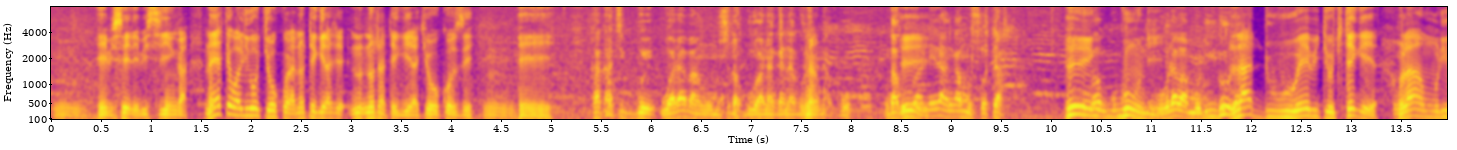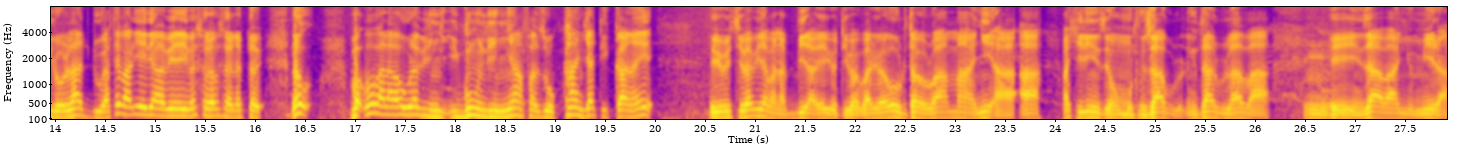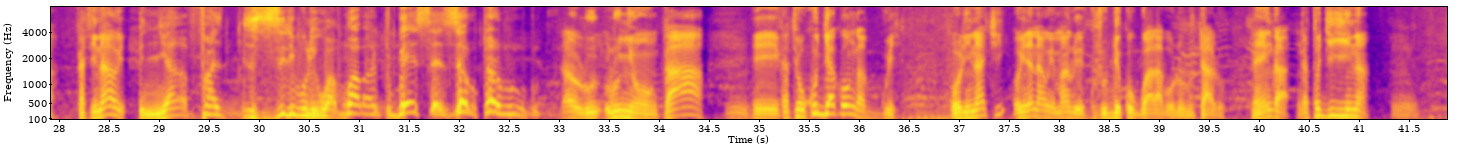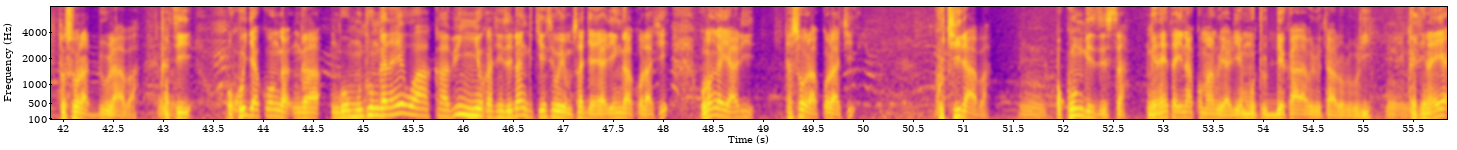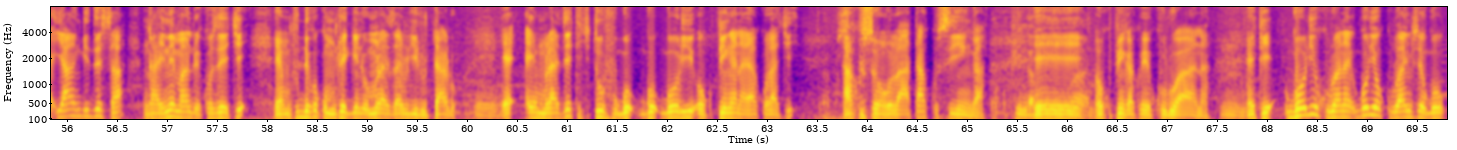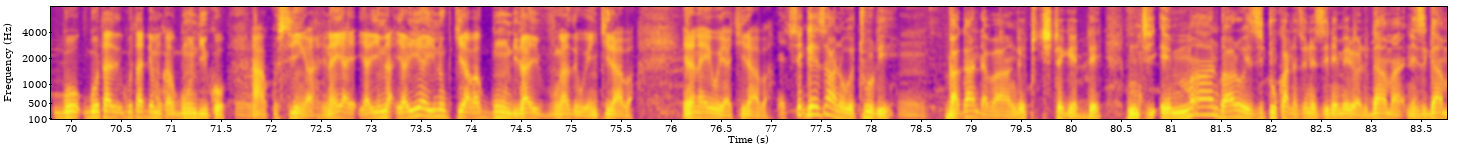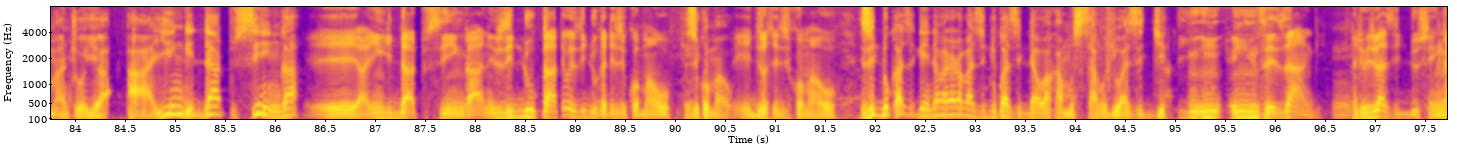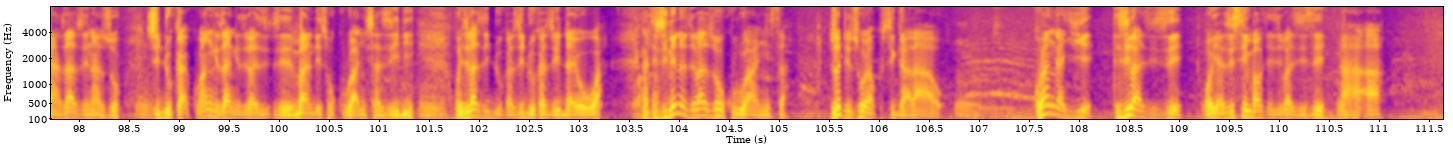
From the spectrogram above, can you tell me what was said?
Ebiseera ebisinga. Naye ate waliwo kyokola notategeera kyokoze. Eh. kakati gwe walaba nga omusota gulwanagana gona nagwo nga Eh. gulwanera nga musota. Eh, gundi. olaba muliro. Laddu ebityo okitegeera olaba muliro laddu. Ate bali eri ababeera basobola basobola bo balaba wula gundi nyafa zokkanjatika naye. Ebyo tebabiraba nabbiraba ebyo bali baba olutalo lw'amaanyi aa bakirinze omuntu nzabu- nzalulaba Eh, nze abanyumira. Kati naawe enyafa ziri buli wamu abantu beseze olutalo lu- olutalo lu- lunyonka. Eh, kati okugjako nga ggwe olina ki? Olina naawe emandu ekutuddeko gwalaba olwo olutalo naye nga nga togiyina tosobola ddulaba kati okujjako nga nga- ng'omuntu nga naye wakabi nnyo kati nze nange kyensi weyo omusajja yali nga akola ki? Kubanga yali tasobola kukola ki? Kukiraba okungezesa nga naye talina komando yali emutuddeko alabe lutalo luli. Kati naye yangezesa ng'alina emando ekoze eki emutuddeko ku mutwe egenda omulaza luli lutalo. E- emulaze ti kituufu go- go- g'oli okupinga naye akola ki? Akusongola. Ate akusinga. Okupinga kwe Eh, kulwana. okupinga kwe kulwana. Eti goli okulwanyisa go- go- gota- gotadde mu kagundiko akusinga. Kati naye yalina yalina okukiraba gundi live nga nze wenkiraba era naye we yakiraba. Ekitegeeza wano we tuli baganda bange tukitegedde nti emmando alo ezituuka nazo ne ziremererwa ligamba- ne zigamba nti oyo ayingidde atusinga. Eh, ayingidde atusinga. Nezidduka ate we zidduka tezikomawo. Tezikomawo. Eh, zo tezikomawo. Zidduka zigenda walala bazidduka zidda waka mu ssabo gye wazijje. Kati n- nze zange. Kati we ziba zidduse nga nzaze nazo. Zidduka kubanga ezange ziba zi- ze mba ndeese okulwanyisa ziri. We ziba zidduka zidduka ziddayo wa? Kati zineno ziba zokulwanyisa zo tezisobola kusigala awo. Kubanga ye teziba zize. Oyo yazisimbawo teziba zize. Aa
